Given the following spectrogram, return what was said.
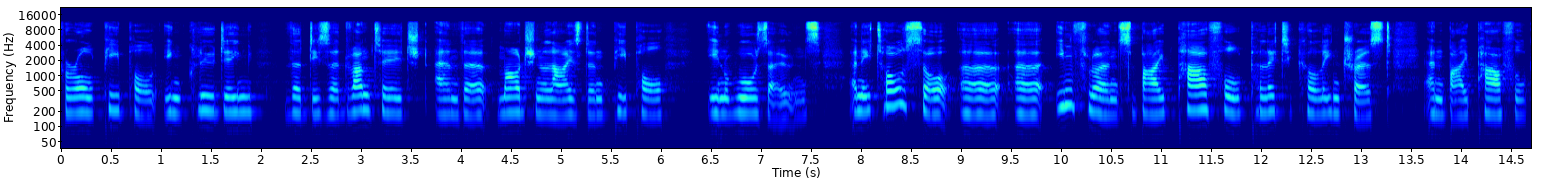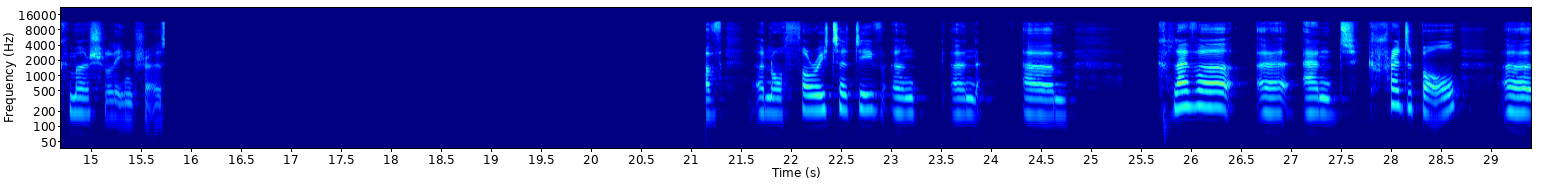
for all people, including the disadvantaged and the marginalized and people in war zones. And it also uh, uh, influenced by powerful political interest and by powerful commercial interest. Have an authoritative and, and um, clever and credible uh,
